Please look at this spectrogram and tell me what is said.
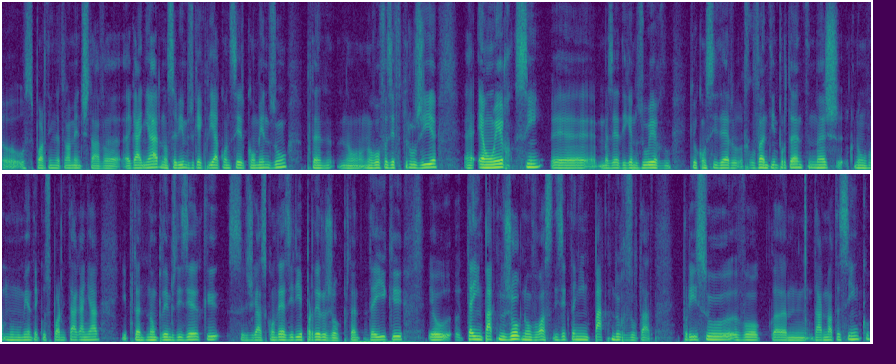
o Sporting naturalmente estava a ganhar, não sabíamos o que é que podia acontecer com menos um, portanto não, não vou fazer futurologia, eh, é um erro, sim, eh, mas é digamos o erro que eu considero relevante e importante, mas num, num momento em que o Sporting está a ganhar e portanto não podemos dizer que se jogasse com 10 iria perder o jogo, portanto daí que eu tenho impacto no jogo, não vou dizer que tenho impacto no resultado por isso vou um, dar nota 5,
